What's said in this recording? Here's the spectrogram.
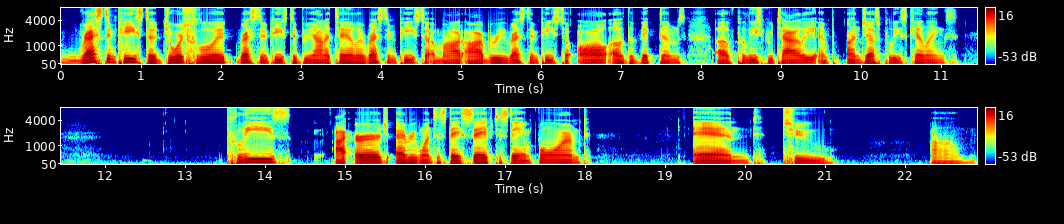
Rest in peace to George Floyd. Rest in peace to Breonna Taylor. Rest in peace to Ahmaud Arbery. Rest in peace to all of the victims of police brutality and unjust police killings. Please, I urge everyone to stay safe, to stay informed, and to um,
